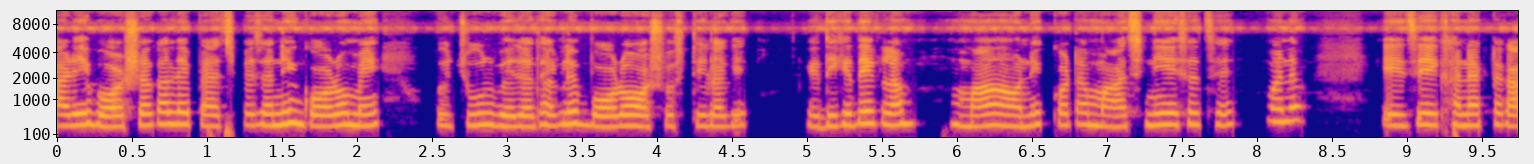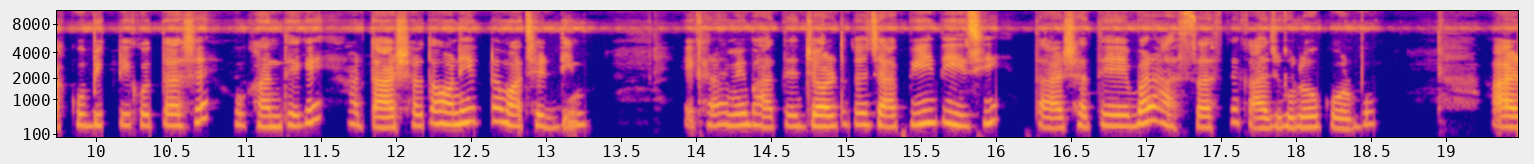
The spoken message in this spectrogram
আর এই বর্ষাকালে প্যাচপ্যাচানি গরমে ওই চুল ভেজা থাকলে বড় অস্বস্তি লাগে। এদিকে দেখলাম মা অনেক কটা মাছ নিয়ে এসেছে। মানে এই যে এখানে একটা কাকু বিক্রি করতে আসে ওখান থেকে, আর তার সাথে অনেকটা মাছের ডিম। এখানে আমি ভাতের জলটা তো চাপিয়ে দিয়েছি, তার সাথে এবার আস্তে আস্তে কাজগুলোও করব। আর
